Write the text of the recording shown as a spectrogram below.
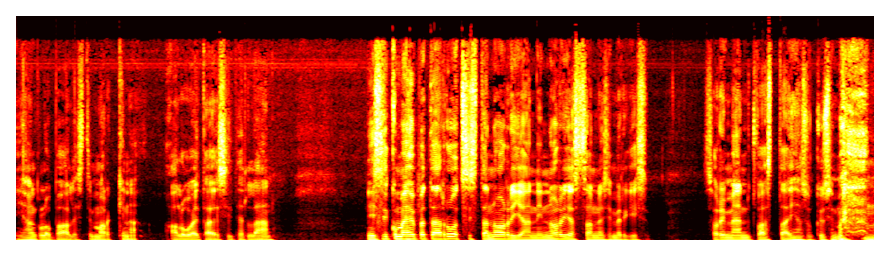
ihan globaalisti markkina-alueita esitellään – niin sitten kun me hypätään Ruotsista Norjaan, niin Norjassa on esimerkiksi, sori mä en nyt vastaa ihan sun kysymään. Mm,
